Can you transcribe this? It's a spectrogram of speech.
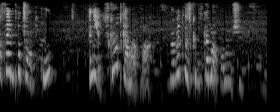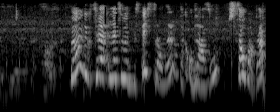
na samym początku, a nie, to jest krótka mapa. Nawet to jest krótka mapa, musi. Balony, które lecą jakby z tej strony, tak od razu, przez całą mapę,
